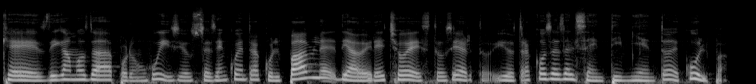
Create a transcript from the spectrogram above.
que es, digamos, dada por un juicio. Usted se encuentra culpable de haber hecho esto, ¿cierto? Y otra cosa es el sentimiento de culpa,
